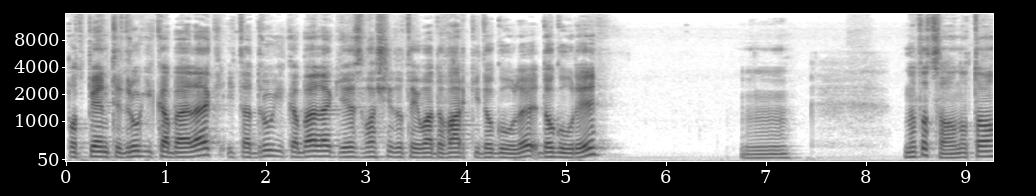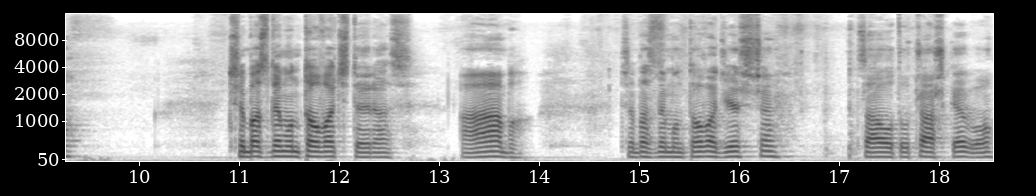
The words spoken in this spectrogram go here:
podpięty drugi kabelek i ta drugi kabelek jest właśnie do tej ładowarki do góry. Do góry. Mm. No to co? No to trzeba zdemontować teraz. A, bo trzeba zdemontować jeszcze całą tą czaszkę, bo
